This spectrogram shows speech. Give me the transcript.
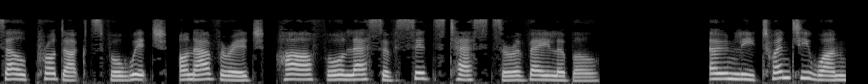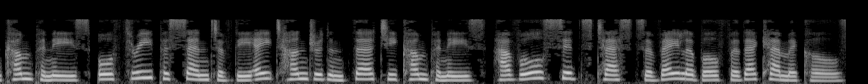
sell products for which on average half or less of SIDS tests are available only 21 companies or 3% of the 830 companies have all SIDS tests available for their chemicals.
